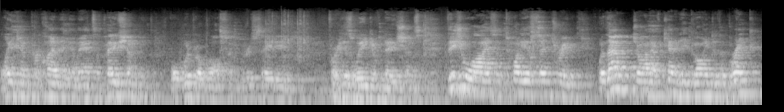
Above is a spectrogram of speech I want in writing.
Lincoln proclaiming emancipation, or Woodrow Wilson crusading for his League of Nations. Visualize the 20th century without John F. Kennedy going to the brink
